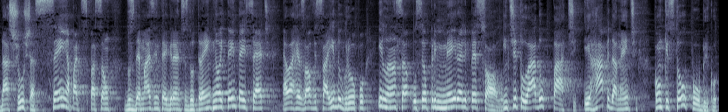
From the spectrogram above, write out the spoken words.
da Xuxa sem a participação dos demais integrantes do trem, em 87 ela resolve sair do grupo e lança o seu primeiro LP solo, intitulado Patti, e rapidamente conquistou o público.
